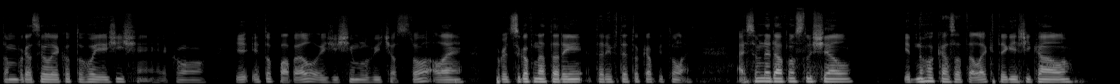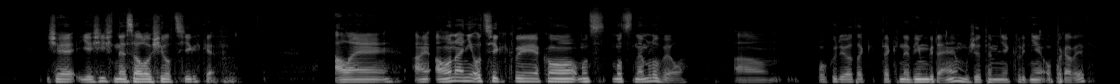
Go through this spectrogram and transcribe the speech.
tam vrazil jako toho Ježíše. Jako, je, je to Pavel, o Ježíši mluví často, ale proč zrovna tady, tady v této kapitole? A já jsem nedávno slyšel jednoho kazatele, který říkal, že Ježíš nezaložil církev. Ale a, a on ani o církvi jako moc, moc nemluvil. A pokud jo, tak, tak nevím kde, můžete mě klidně opravit.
